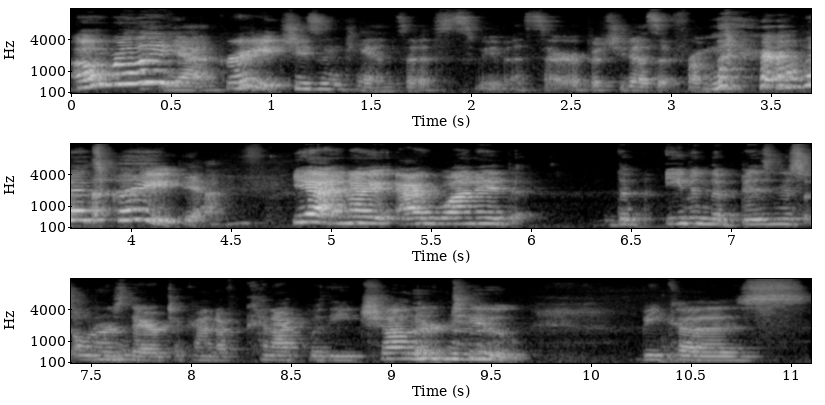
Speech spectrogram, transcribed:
oh really? Yeah, great. She's in Kansas. We miss her, but she does it from there. Oh, that's great. yeah. Yeah, and I, I wanted the even the business owners Mhm. there to kind of connect with each other Mhm. too, because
